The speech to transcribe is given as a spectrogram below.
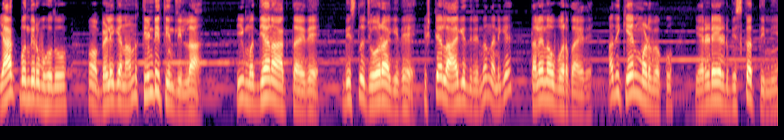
ಯಾಕೆ ಬಂದಿರಬಹುದು? ಬೆಳಿಗ್ಗೆ ನಾನು ತಿಂಡಿ ತಿನ್ನಲಿಲ್ಲ ಈಗ ಮಧ್ಯಾಹ್ನ ಆಗ್ತಾ ಇದೆ ಬಿಸಿಲು ಜೋರಾಗಿದೆ ಇಷ್ಟೆಲ್ಲ ಆಗಿದ್ದರಿಂದ ನನಗೆ ತಲೆನೋವು ಬರ್ತಾ ಇದೆ. ಅದಕ್ಕೆ ಏನು ಮಾಡಬೇಕು? ಎರಡೇ ಎರಡು ಬಿಸ್ಕತ್ ತಿನ್ನಿ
